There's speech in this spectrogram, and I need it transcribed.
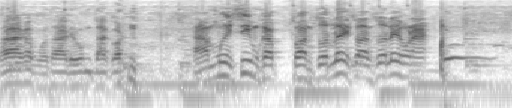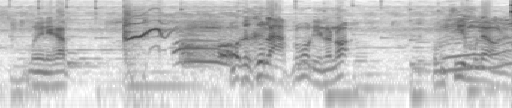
ลาครับขอทาเดี๋ยวผมตาก่อนถามมือซิมครับสอนสดเลยสอนสดเลยหัวหนะมือนี่ครับมันก็คือลาบมันโหดดีแล้วเนาะผมซิมแล้วนะ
